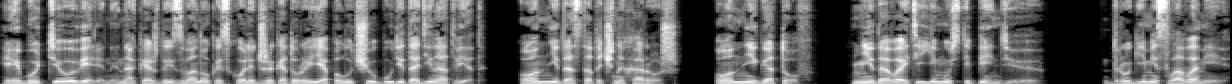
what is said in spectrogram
И будьте уверены, на каждый звонок из колледжа, который я получу, будет один ответ. Он недостаточно хорош. Он не готов. Не давайте ему стипендию. Другими словами,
